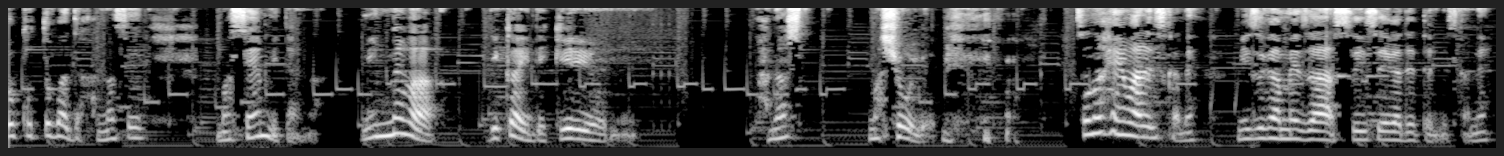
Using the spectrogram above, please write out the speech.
う言葉で話せませんみたいな。みんなが理解できるように話しましょうよ。その辺はあれですかね。水亀座、水星が出てるんですかね。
